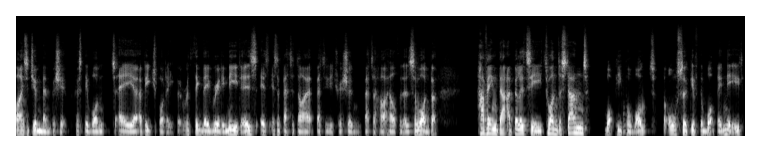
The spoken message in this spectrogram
buys a gym membership because they want a, a beach body, but the thing they really need is, is is a better diet, better nutrition, better heart health, and so on. But having that ability to understand what people want, but also give them what they need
